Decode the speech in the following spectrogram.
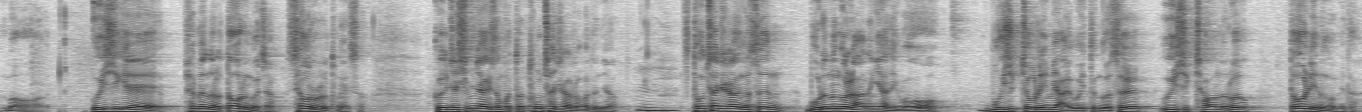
뭐 의식의 표면으로 떠오른 거죠. 세월호를 통해서. 그걸 이제 심리학에서 보통 통찰이라고 그러거든요. 통찰이라는 것은 모르는 걸 아는 게 아니고 무의식적으로 이미 알고 있던 것을 의식 차원으로 떠올리는 겁니다.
